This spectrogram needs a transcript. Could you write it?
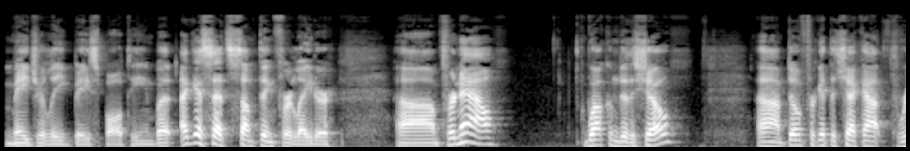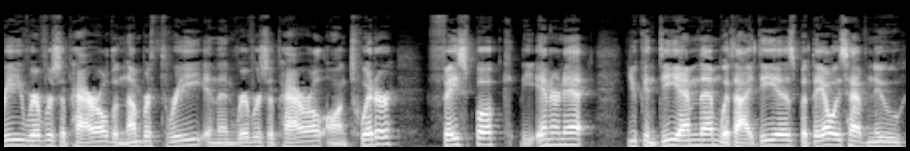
Major League Baseball team. But I guess that's something for later. Um, for now, welcome to the show. Um, don't forget to check out Three Rivers Apparel, the number three, and then Rivers Apparel on Twitter, Facebook, the internet. You can DM them with ideas, but they always have new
